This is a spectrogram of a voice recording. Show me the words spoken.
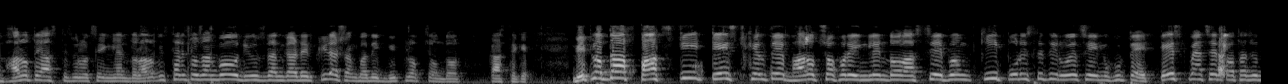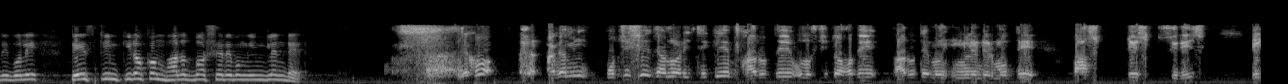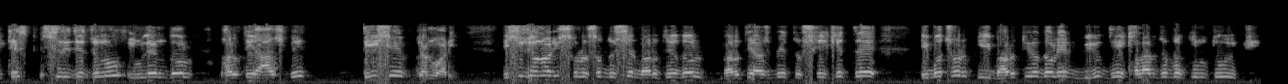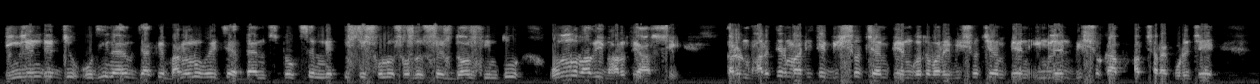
ভারতে আসতে চলেছে ইংল্যান্ড দল। আরও বিস্তারিত জানব নিউজ ভ্যানগার্ডের ক্রীড়া সাংবাদিক বিপ্লব চন্দর কাছ থেকে। বিপ্লব দা, পাঁচটি টেস্ট খেলতে ভারত সফরে ইংল্যান্ড দল আসছে এবং কি পরিস্থিতি রয়েছে এই মুহূর্তে? টেস্ট ম্যাচের কথা যদি বলি টেস্ট টিম কীরকম ভারতবর্ষের এবং ইংল্যান্ডের? দেখো, আগামী পঁচিশে জানুয়ারি থেকে ভারতে অনুষ্ঠিত হবে ভারত এবং ইংল্যান্ডের মধ্যে পাঁচ টেস্ট সিরিজ এই টেস্ট সিরিজের জন্য ইংল্যান্ড দল ভারতে আসবে তেইশে জানুয়ারি। তেইশে জানুয়ারি ষোলো সদস্যের ভারতীয় দল ভারতে আসবে। তো সেক্ষেত্রে এবছর এই ভারতীয় দলের বিরুদ্ধে খেলার জন্য কিন্তু ইংল্যান্ডের যে অধিনায়ক যাকে বানানো হয়েছে ড্যান স্টোকসের নেতৃত্বে ষোলো সদস্যের দল কিন্তু অন্যভাবে ভারতে আসছে। কারণ ভারতের মাটিতে বিশ্ব চ্যাম্পিয়ন গতবারের বিশ্ব চ্যাম্পিয়ন ইংল্যান্ড বিশ্বকাপ হাতছাড়া করেছে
